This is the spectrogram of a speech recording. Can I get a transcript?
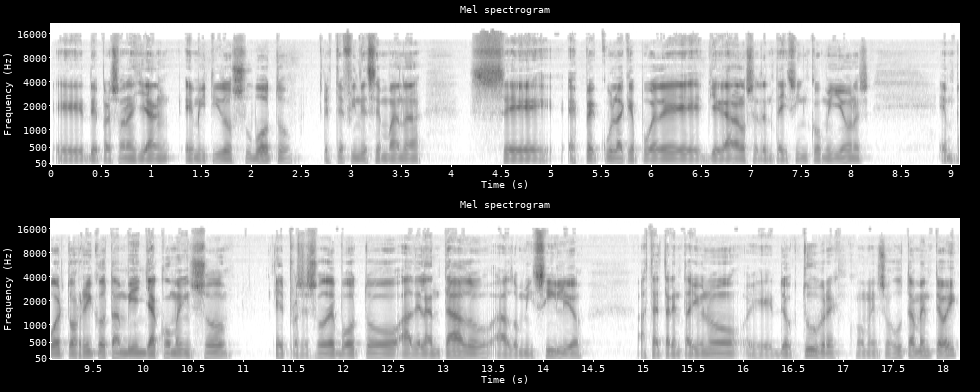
eh, de personas ya han emitido su voto. Este fin de semana se especula que puede llegar a los 75 millones. En Puerto Rico también ya comenzó el proceso de voto adelantado a domicilio hasta el 31 eh, de octubre. Comenzó justamente hoy,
